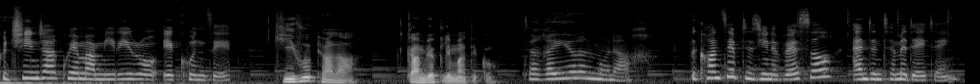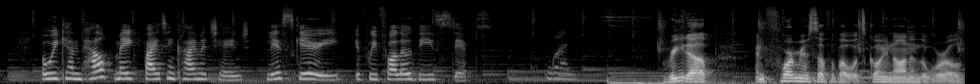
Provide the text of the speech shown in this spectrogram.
kuchinja kwema miriro e kunze. 기후 변화, Cambio climático. تغير المناخ The concept is universal and intimidating, but we can help make fighting climate change less scary if we follow these steps. 1. Read up. Inform yourself about what's going on in the world.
